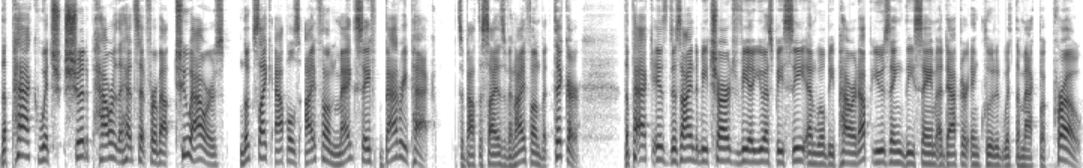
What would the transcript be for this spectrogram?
The pack, which should power the headset for about two hours, looks like Apple's iPhone MagSafe battery pack. It's about the size of an iPhone, but thicker. The pack is designed to be charged via USB C and will be powered up using the same adapter included with the MacBook Pro.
